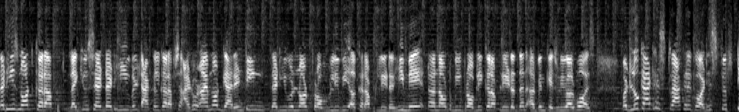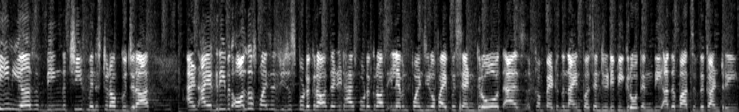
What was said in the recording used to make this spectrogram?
that he's not corrupt. Like you said that he will tackle corruption. I don't I'm not guaranteeing that he will not probably be a corrupt leader. He may turn out to be probably corrupt leader than Arvind Kejriwal was. But look at his track record, his 15 years of being the chief minister of Gujarat. And I agree with all those points that you just put across that it has put across 11.05% growth as compared to the 9% GDP growth in the other parts of the country,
